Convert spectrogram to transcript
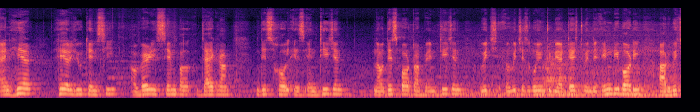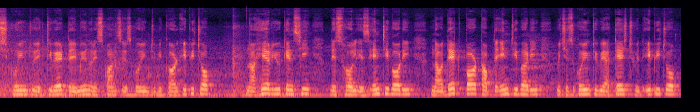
And here here you can see a very simple diagram. This whole is antigen. Now this part of antigen which uh, which is going to be attached with the antibody or which going to activate the immune response is going to be called epitope now here you can see this whole is antibody. Now that part of the antibody which is going to be attached with epitope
